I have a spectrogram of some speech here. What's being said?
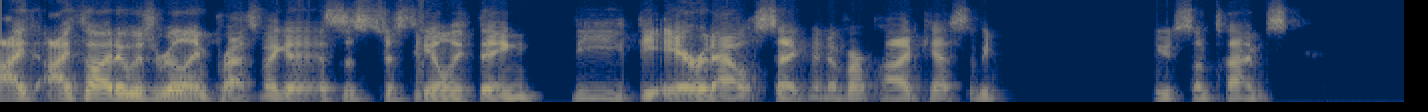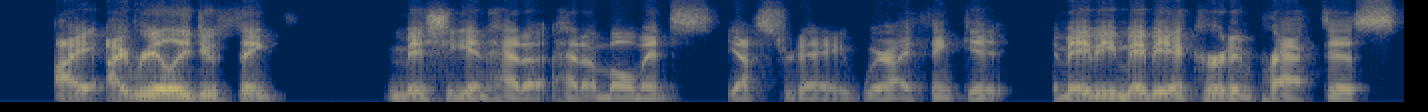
I I thought it was really impressive. I guess it's just the only thing the the air it out segment of our podcast that we do sometimes. I I really do think Michigan had a had a moment yesterday where I think it, it maybe maybe occurred in practice,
